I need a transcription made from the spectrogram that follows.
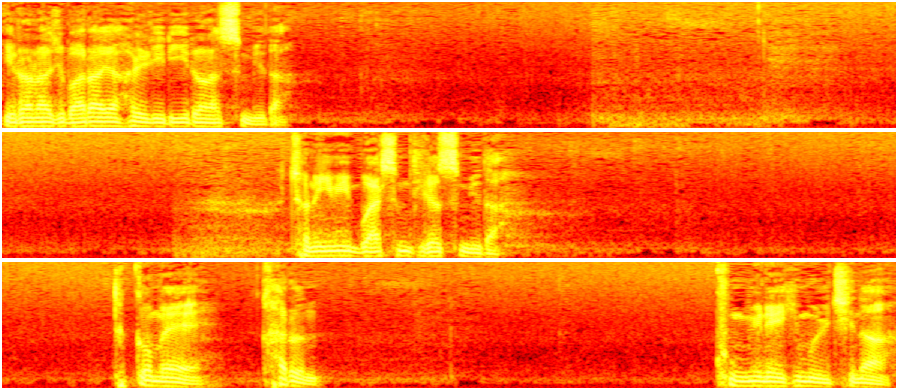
일어나지 말아야 할 일이 일어났습니다. 저는 이미 말씀드렸습니다. 특검의 칼은 국민의 힘을 지나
